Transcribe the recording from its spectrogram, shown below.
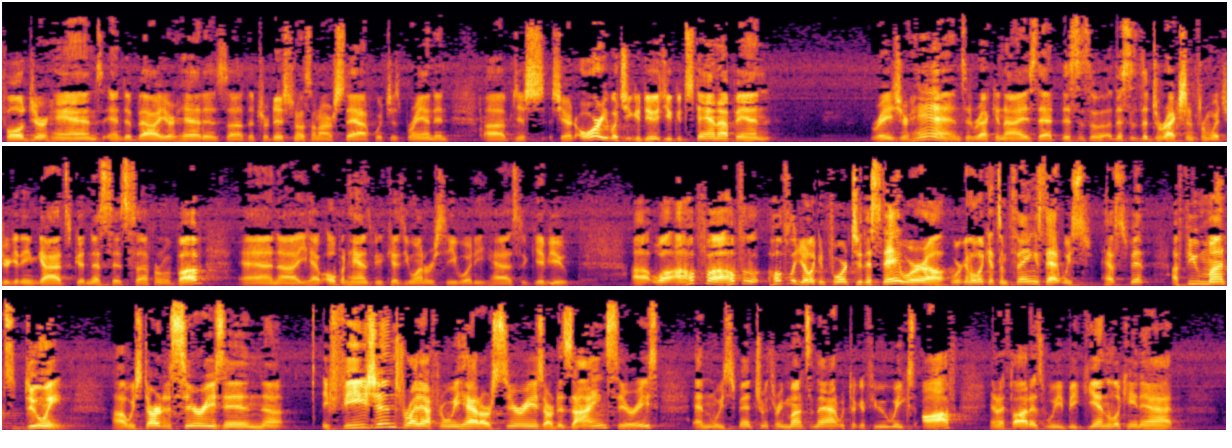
fold your hands and to bow your head as uh, the traditionalist on our staff, which is Brandon, uh, just shared. Or what you could do is you could stand up and raise your hands and recognize that this is, a, this is the direction from which you're getting God's goodness. It's uh, from above, and uh, you have open hands because you want to receive what He has to give you. Uh, well, I hope, uh, hopefully, hopefully you're looking forward to this day. We're, we're going to look at some things that we have spent a few months doing. We started a series in Ephesians right after we had our series, our design series, and we spent two or three months in that. We took a few weeks off, and I thought as we begin looking at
